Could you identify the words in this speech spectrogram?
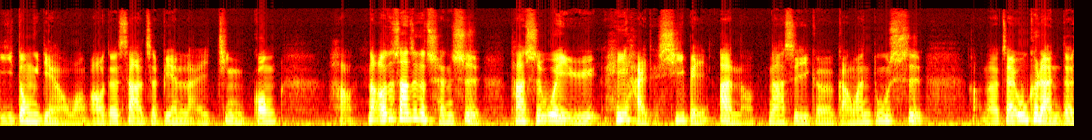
移动一点啊，往敖德萨这边来进攻。好，那敖德萨这个城市，它是位于黑海的西北岸哦，那是一个港湾都市。好，那在乌克兰的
